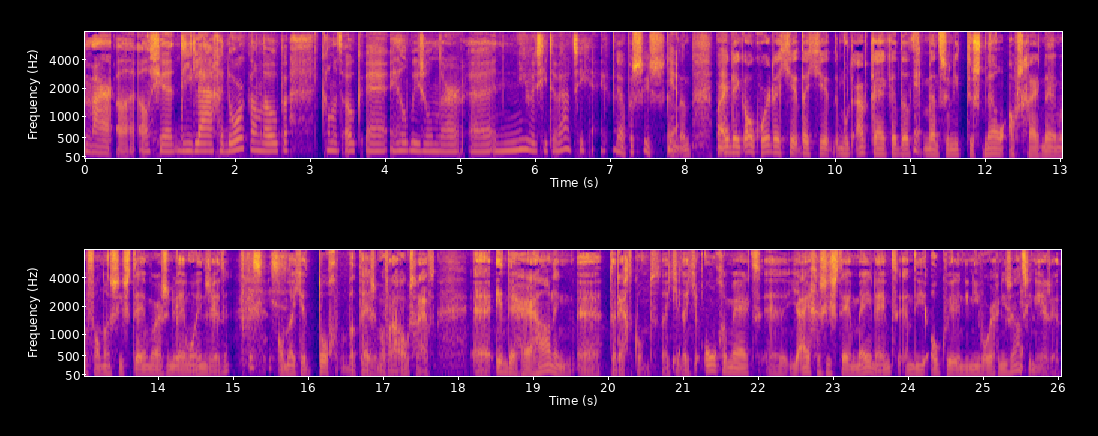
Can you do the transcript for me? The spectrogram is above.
Maar uh, als je die lagen door kan lopen, kan het ook uh, heel bijzonder uh, een nieuwe situatie geven. Ja, precies. Ja. En, en, maar ja. ik denk ook hoor dat je, dat je moet uitkijken dat ja. mensen niet te snel afscheid nemen van een systeem waar ze nu eenmaal in zitten. Precies. Omdat je toch, wat deze mevrouw ook schrijft, uh, in de herhaling uh, terechtkomt. Dat je, ja. dat je ongemerkt uh, je eigen systeem meeneemt en die ook weer in die nieuwe organisatie ja. neerzet.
